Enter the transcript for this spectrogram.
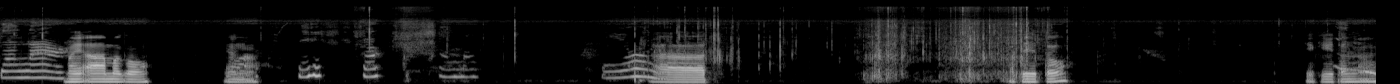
Kita na. may amag oh. Yan oh. Ayun. At at ito kikita nyo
